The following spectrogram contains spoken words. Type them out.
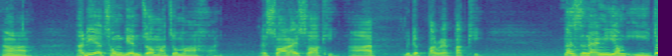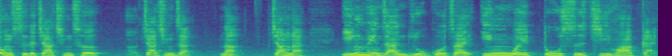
啊，啊，你要充电桩嘛，做麻烦，来刷来刷去，啊，为了拔来拔去，但是呢，你用移动式的加氢车，啊，加氢站，那将来营运站如果在因为都市计划改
